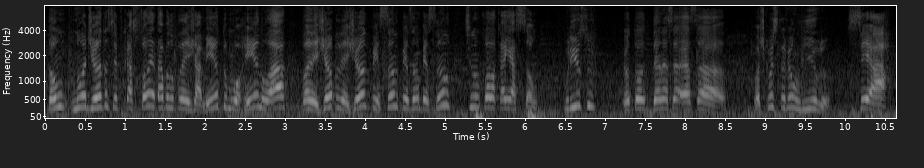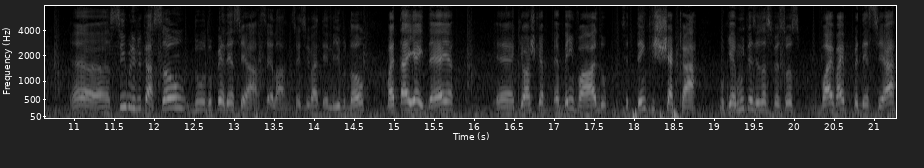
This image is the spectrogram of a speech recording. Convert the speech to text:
Então não adianta você ficar só na etapa do planejamento, morrendo lá, planejando, planejando, pensando, pensando, pensando, se não colocar em ação. Por isso, eu estou dando essa, essa. Acho que vou escrever um livro, CA. É, simplificação do, do PDCA. Sei lá, não sei se vai ter livro não, mas tá aí a ideia, é, que eu acho que é, é, bem válido. Você tem que checar, porque muitas vezes as pessoas vai, vai pro PDCA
